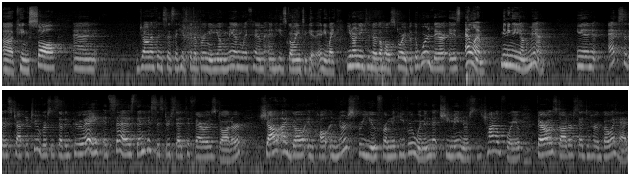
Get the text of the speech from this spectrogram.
uh, King Saul. And Jonathan says that he's going to bring a young man with him and he's going to get. Anyway, you don't need to know the whole story, but the word there is Elam, meaning a young man. In Exodus chapter 2, verses 7 through 8, it says Then his sister said to Pharaoh's daughter, Shall I go and call a nurse for you from the Hebrew women that she may nurse the child for you? Pharaoh's daughter said to her, Go ahead.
